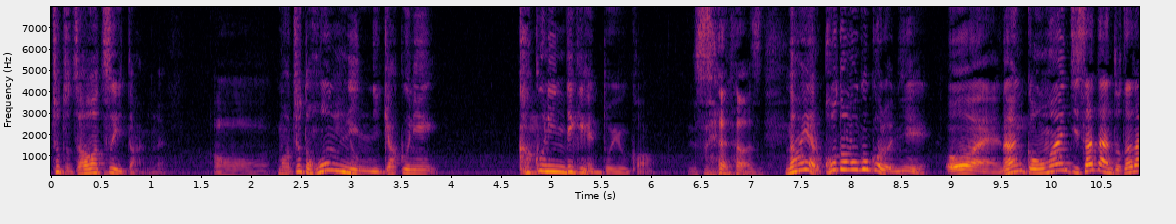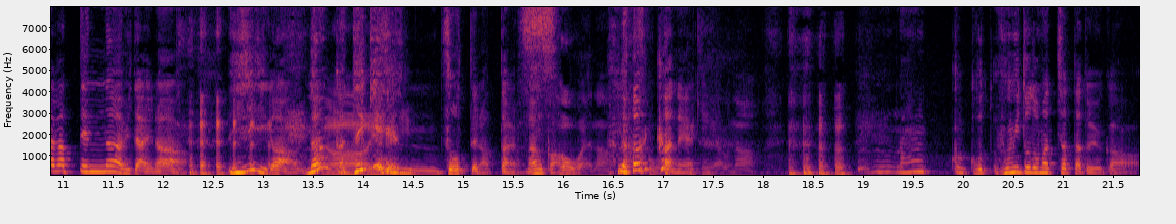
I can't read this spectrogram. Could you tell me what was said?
ちょっとざわついたんよね、おー。まあちょっと本人に逆に確認できへんというか、そやな。なんやろ？子供心に「おいなんかお前んちサタンと戦ってんな」みたいな いじりがなんかできへんぞってなったんよ。なんか。そうやな。なんかね。できんやろな。なんかこう踏みとどまっちゃったというか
